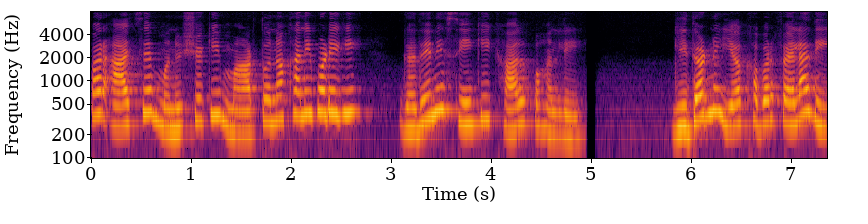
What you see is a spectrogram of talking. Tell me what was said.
पर आज से मनुष्य की मार तो न खानी पड़ेगी। गधे ने सिंह की खाल पहन ली। गीदड़ ने यह खबर फैला दी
